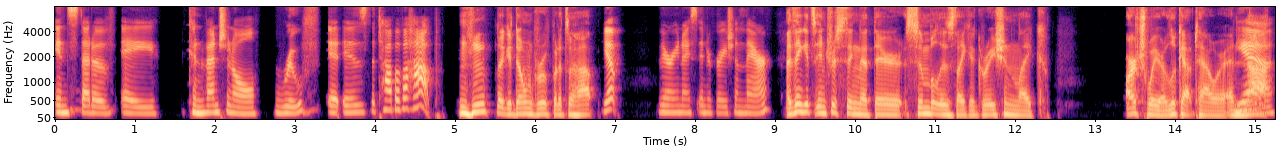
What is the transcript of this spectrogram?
instead of a conventional roof, it is the top of a hop. hmm Like a domed roof, but it's a hop. Yep. Very nice integration there. I think it's interesting that their symbol is like a Grecian like archway or lookout tower and Yeah. not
